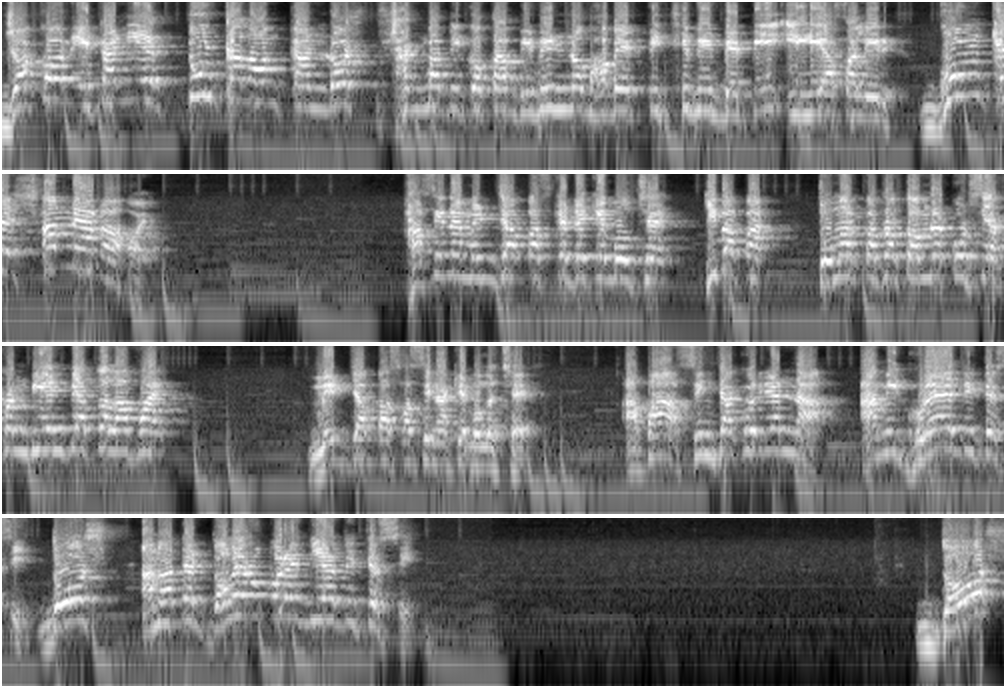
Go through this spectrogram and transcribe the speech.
যখন এটা নিয়ে তুলকালাম কাণ্ড, সাংবাদিকতা বিভিন্ন ভাবে পৃথিবী ব্যাপী ইলিয়াস আলীর গুমকে সামনে আনা হয় হাসিনা মির্জা আব্বাসকে ডেকে বলছে, কি ব্যাপার? তোমার কথা তো আমরা করছি, এখন বিএনপি এত লাফায় মির্জা আব্বাস হাসিনাকে বলেছে, আপা, চিন্তা করিলেন না, আমি ঘুরে দিতেছি, দোষ আমাদের দলের উপরে দিয়ে দিতেছি। দোষ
